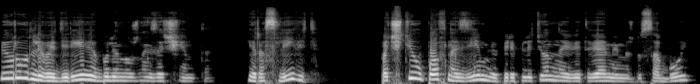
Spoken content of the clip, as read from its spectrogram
и уродливые деревья были нужны зачем-то. И росли ведь. Почти упав на землю, переплетенные ветвями между собой,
